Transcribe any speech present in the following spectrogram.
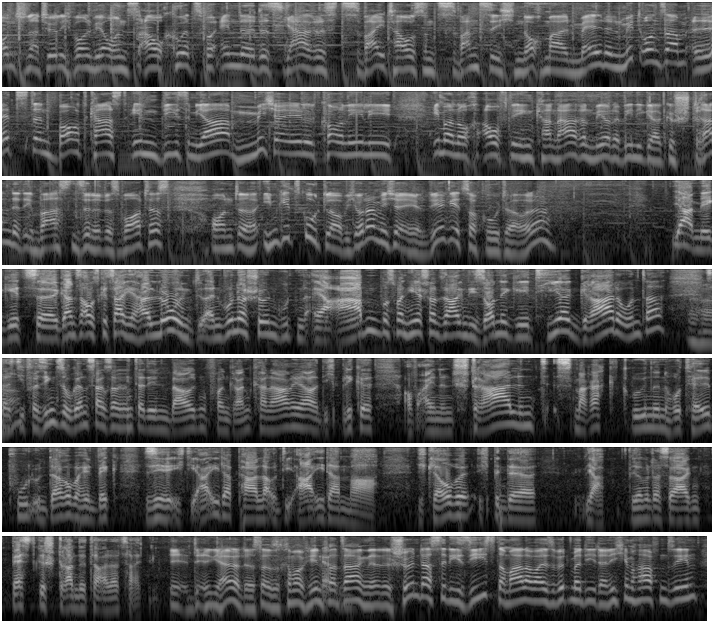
Und natürlich wollen wir uns auch kurz vor Ende des Jahres 2020 nochmal melden mit unserem letzten Broadcast in diesem Jahr. Michael Corneli immer noch auf den Kanaren mehr oder weniger gestrandet im wahrsten Sinne des Wortes. Und äh, ihm geht's gut, glaube ich, oder Michael? Dir geht's doch gut, oder? Ja, mir geht's äh, ganz ausgezeichnet. Hallo und einen wunderschönen guten Abend, muss man hier schon sagen. Die Sonne geht hier gerade unter. Aha. Das heißt, die versinkt so ganz langsam hinter den Bergen von Gran Canaria und ich blicke auf einen strahlend smaragdgrünen Hotelpool und darüber hinweg sehe ich die Aida Perla und die Aida Mar. Ich glaube, ich bin der ja, wie soll man das sagen, bestgestrandete aller Zeiten. Äh, ja, das, also das kann man auf jeden ja. Fall sagen. Schön, dass du die siehst. Normalerweise wird man die da nicht im Hafen sehen.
